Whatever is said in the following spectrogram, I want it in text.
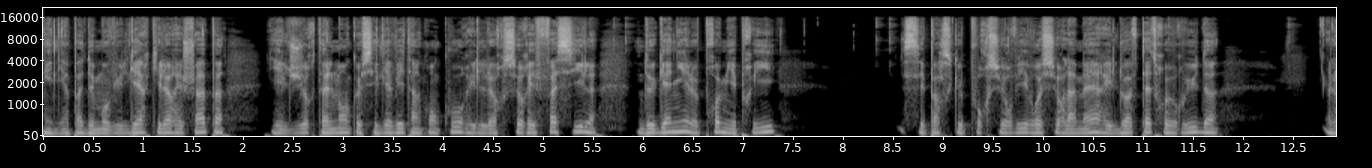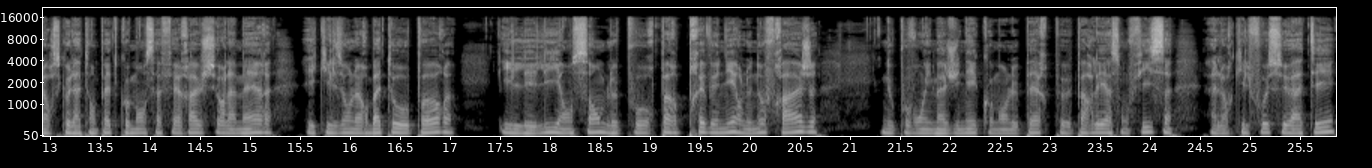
Il n'y a pas de mots vulgaires qui leur échappent. Ils jurent tellement que s'il y avait un concours, il leur serait facile de gagner le premier prix. C'est parce que pour survivre sur la mer, ils doivent être rudes. Lorsque la tempête commence à faire rage sur la mer et qu'ils ont leur bateau au port, ils les lient ensemble pour prévenir le naufrage. Nous pouvons imaginer comment le père peut parler à son fils alors qu'il faut se hâter.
